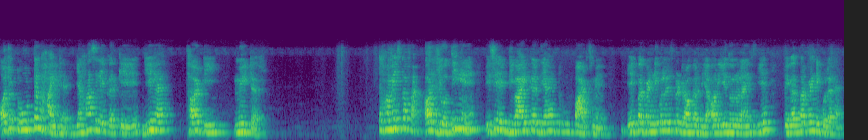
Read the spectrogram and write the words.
और जो टोटल हाइट है, यहाँ से लेकर के ये है थर्टी मीटर तो हमें इसका और ज्योति ने इसे डिवाइड कर दिया है टू पार्ट्स में। एक परपेंडिकुलर इस पे ड्रॉ कर दिया और ये दोनों लाइंस ये फिगर परपेंडिकुलर है।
